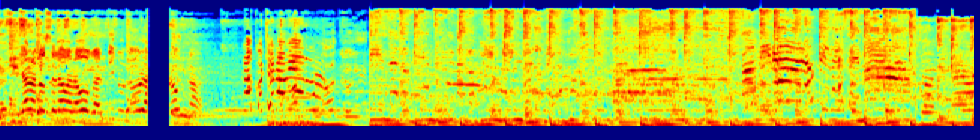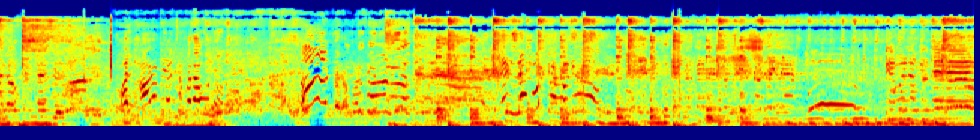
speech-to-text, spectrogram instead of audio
Y ahora no se lava la boca, tiene una hora bronca. ¡No escuché una mierda! Ahora me voy a chapar a uno. ¡Ay, pero por favor! ¡Es la mosca, boludo! ¡Qué bueno que te veo!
